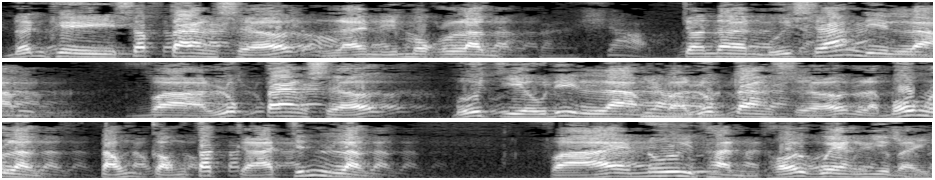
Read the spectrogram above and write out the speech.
Đến khi sắp tan sở Lại niệm một lần. Cho nên buổi sáng đi làm Và lúc tan sở Buổi chiều đi làm và lúc tan sở là bốn lần Tổng cộng tất cả chín lần. Phải nuôi thành thói quen như vậy.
